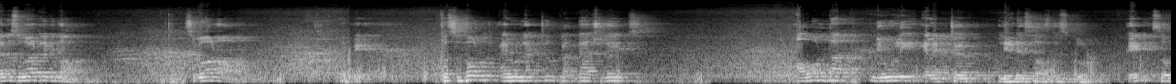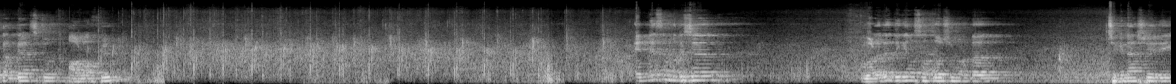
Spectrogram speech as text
എല്ലാവരും സുഖമായിട്ടിരിക്കുന്നോ? സുഖമാണോ? Okay first of all I would like to congratulate all the newly elected leaders of the school. Okay, so congrats to all of you. എന്നെ സംബന്ധിച്ച് വളരെയധികം സന്തോഷമുണ്ട് ചങ്ങനാശ്ശേരി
